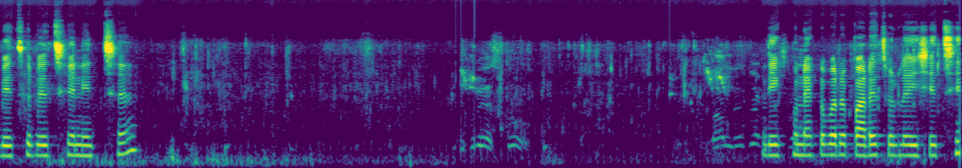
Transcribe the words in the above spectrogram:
বেছে বেছে নিচ্ছে। দেখুন, একেবারে পাড়ে চলে এসেছি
